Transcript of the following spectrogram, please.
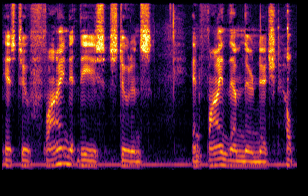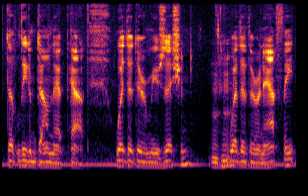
is to find these students and find them their niche, help to lead them down that path. Whether they're a musician, whether they're an athlete,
